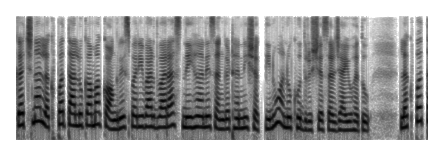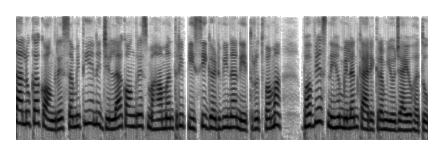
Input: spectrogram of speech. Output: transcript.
કચ્છના લખપત તાલુકામાં કોંગ્રેસ પરિવાર દ્વારા સ્નેહ અને સંગઠનની શક્તિનું અનોખું દૃશ્ય સર્જાયું હતું. લખપત તાલુકા કોંગ્રેસ સમિતિ અને જિલ્લા કોંગ્રેસ મહામંત્રી પીસી ગઢવીના નેતૃત્વમાં ભવ્ય સ્નેહમિલન કાર્યક્રમ યોજાયો હતો.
